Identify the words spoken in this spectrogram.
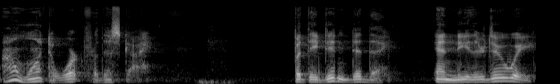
I want to work for this guy. But they didn't, did they? And neither do we.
